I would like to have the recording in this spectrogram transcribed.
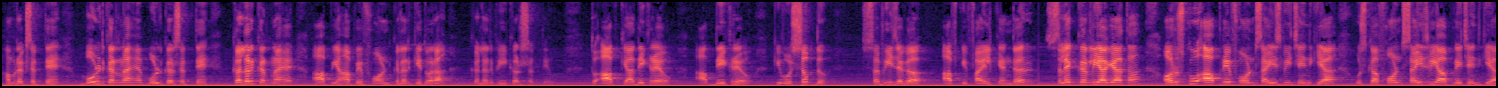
हम रख सकते हैं। बोल्ड करना है बोल्ड कर सकते हैं। कलर करना है, आप यहाँ पे फॉन्ट कलर के द्वारा कलर भी कर सकते हो। तो आप क्या देख रहे हो? आप देख रहे हो कि वो शब्द सभी जगह आपकी फ़ाइल के अंदर सेलेक्ट कर लिया गया था और उसको आपने फॉन्ट साइज़ भी चेंज किया, उसका फॉन्ट साइज़ भी आपने चेंज किया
